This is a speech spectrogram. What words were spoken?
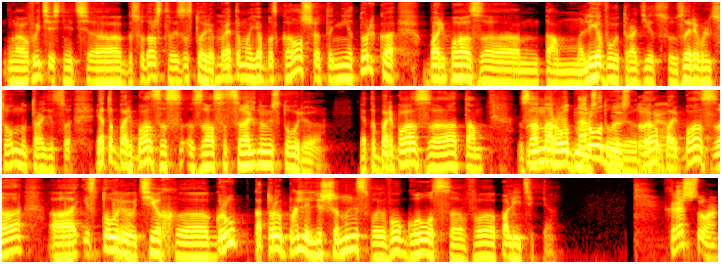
вытеснить государство из истории. Mm-hmm. Поэтому я бы сказал, что это не только борьба за там, левую традицию, за революционную традицию, это борьба за, за социальную историю. Это борьба за, там, за народную, народную историю, историю. Да, борьба за э, историю тех э, групп, которые были лишены своего голоса в политике. Хорошо.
